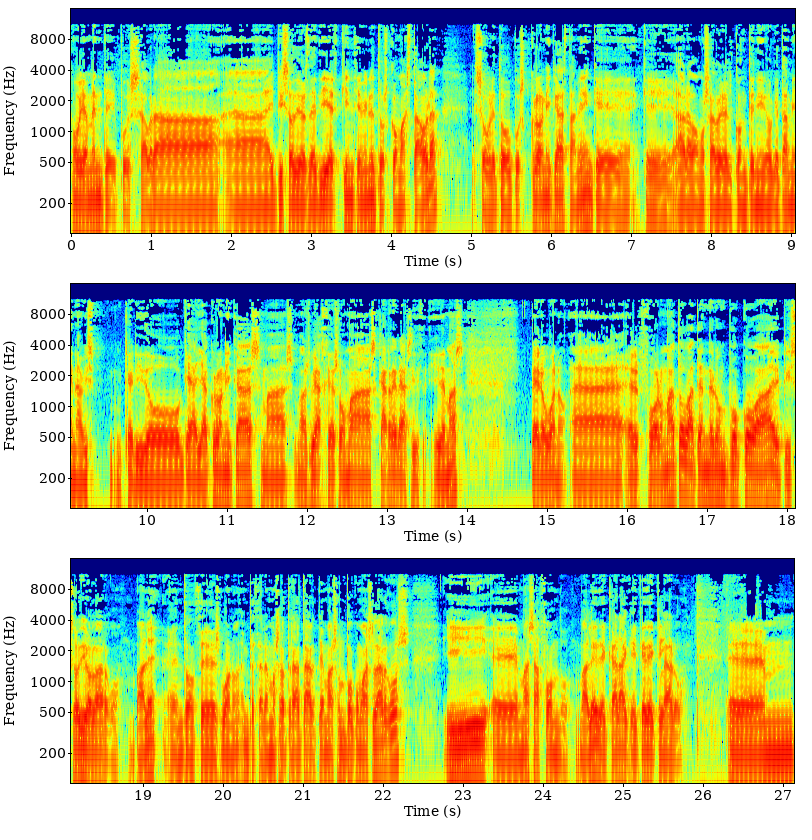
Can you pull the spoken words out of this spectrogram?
obviamente, pues habrá eh, episodios de 10, 15 minutos como hasta ahora, sobre todo pues crónicas también, que, que, ahora vamos a ver el contenido que también habéis querido que haya crónicas, más, más viajes o más carreras y, demás. Pero bueno, eh, el formato va a tender un poco a episodio largo, ¿vale? Entonces, bueno, empezaremos a tratar temas un poco más largos y eh, más a fondo, ¿vale? De cara a que quede claro. Eh,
